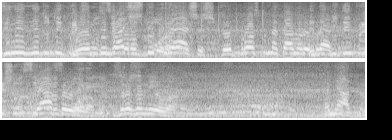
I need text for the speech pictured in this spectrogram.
ти не, не туди прийшов Ну, з ти цими бачиш, ти розборами. брешеш, ти просто на камеру Ти не брешеш. туди прийшов з цими Дякую, розборами. зрозуміло. Понятно.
